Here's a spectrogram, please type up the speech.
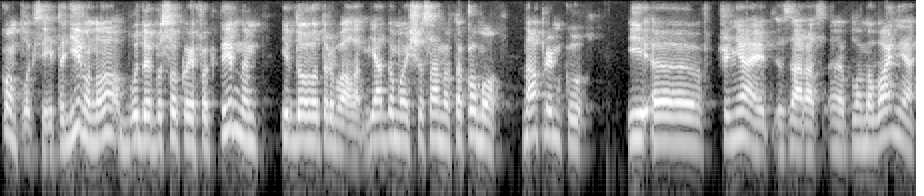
комплексі, і тоді воно буде високоефективним і довготривалим. Я думаю, що саме в такому напрямку і е, вчиняють зараз планування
